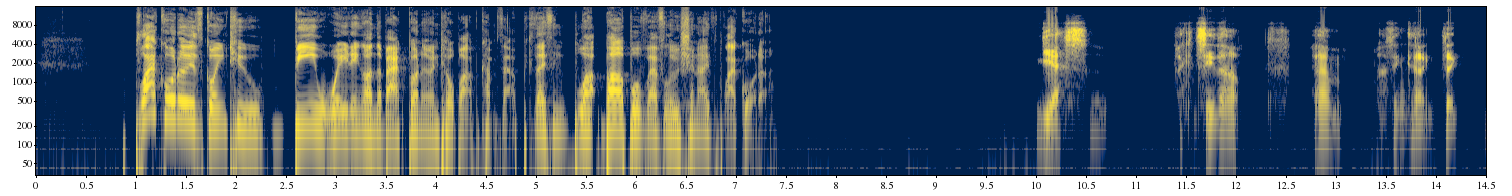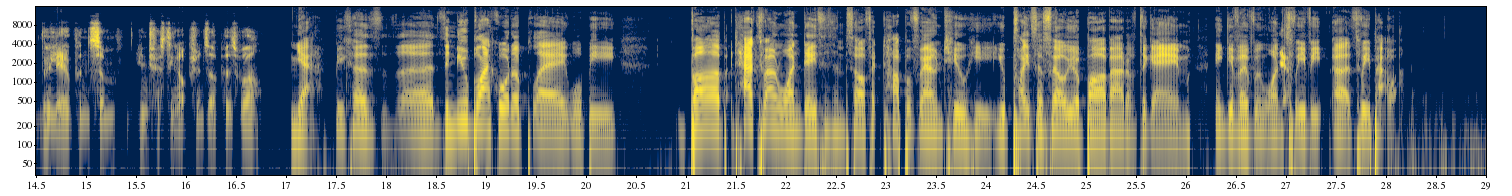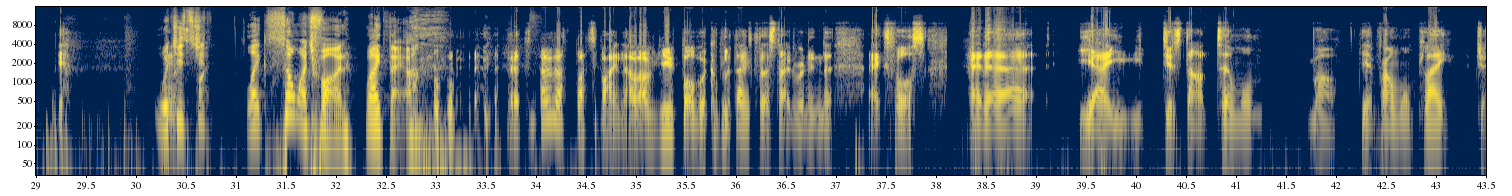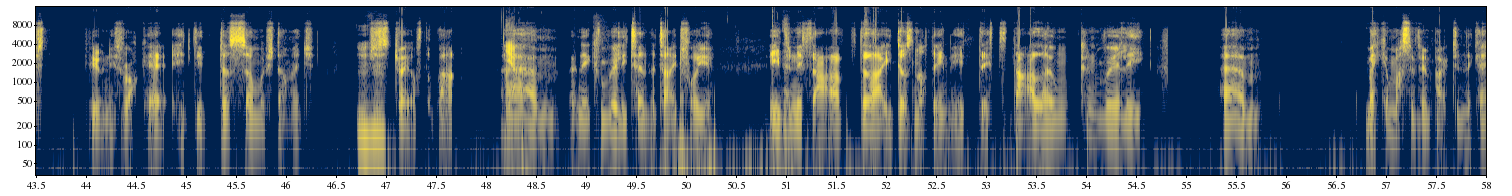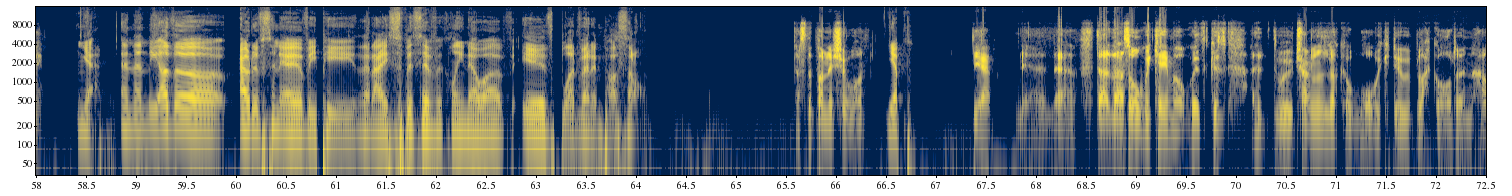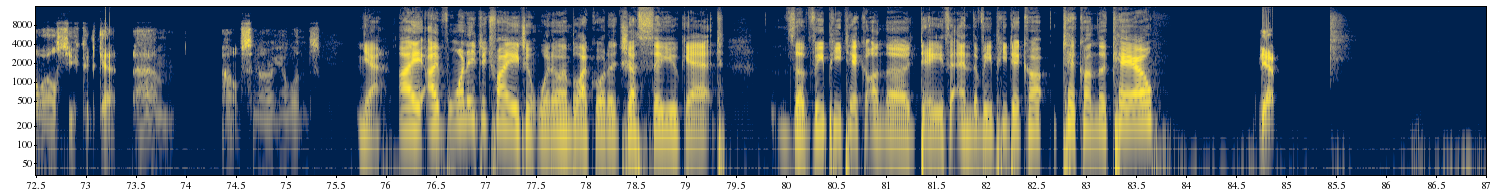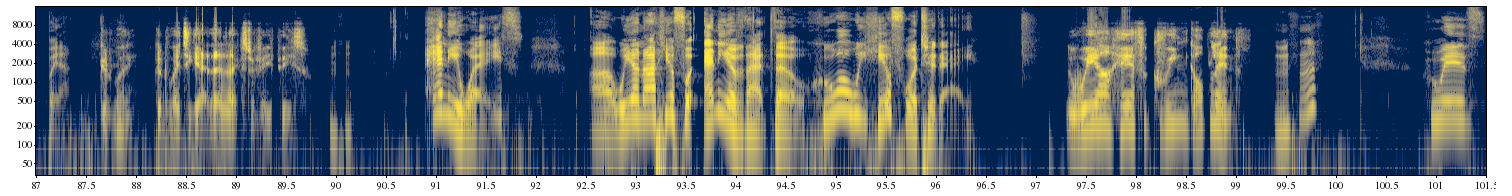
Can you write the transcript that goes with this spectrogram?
Blackwater is going to be waiting on the back burner until Bob comes out because I think Bob will revolutionize Blackwater. Yes, I can see that. Um, I think that that really opens some interesting options up as well. Yeah, because the the new Blackwater play will be Bob attacks round one, dazes himself. At top of round two, he you place a failure Bob out of the game and give everyone Yeah. three v, uh, three power. Yeah. which is it's just like so much fun right there. no, that's, that's fine. I- I've used Bob a couple of times because I started running the X Force, and uh, yeah, you, you just start turn one, well, yeah, round one play, just shooting his rocket. It, it does so much damage Mhm. just straight off the bat, Yeah. um, and it can really turn the tide for you. Even if that after that he does nothing, it, it that alone can really um, make a massive impact in the game. Yeah, and then the other out of scenario VP that I specifically know of is Blood Red Impersonal. That's the Punisher one. Yep. Yeah, yeah, no, that, that's all we came up with because uh, we were trying to look at what we could do with Black Order and how else you could get um, out of scenario ones. Yeah, I I've wanted to try Agent Widow and Black Order just so you get the VP tick on the daze and the VP tick on, tick on the KO. Yep. But yeah. Good way, good way to get those extra VPs. Anyways, uh, we are not here for any of that though. Who are we here for today? We are here for Green Goblin. Mm-hmm. Who is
